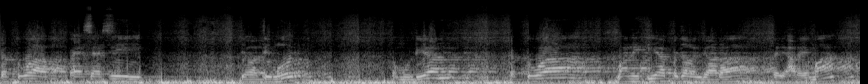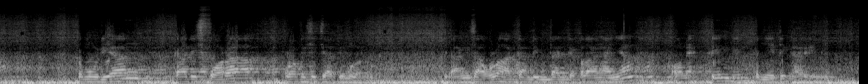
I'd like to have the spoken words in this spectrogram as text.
Ketua PSSI Jawa Timur, kemudian Ketua Panitia Penyelenggara dari Arema, kemudian Kadispora Provinsi Jawa Timur yang insya Allah akan diminta keterangannya oleh tim penyidik hari ini.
